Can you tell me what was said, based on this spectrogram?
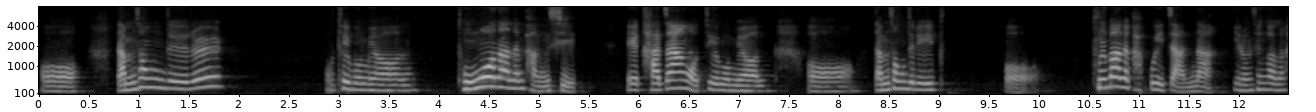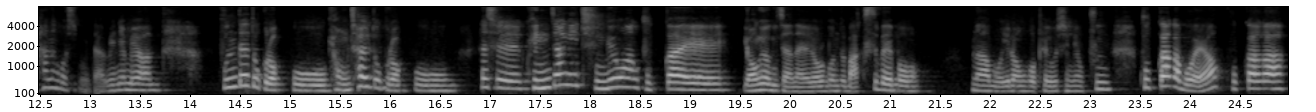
어, 남성들을 어떻게 보면 동원하는 방식에 가장 어떻게 보면, 어, 남성들이, 어, 불만을 갖고 있지 않나, 이런 생각을 하는 것입니다. 왜냐면, 군대도 그렇고, 경찰도 그렇고, 사실 굉장히 중요한 국가의 영역이잖아요. 여러분들 막스 베버나 뭐 이런 거 배우시면 군, 국가가 뭐예요? 국가가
